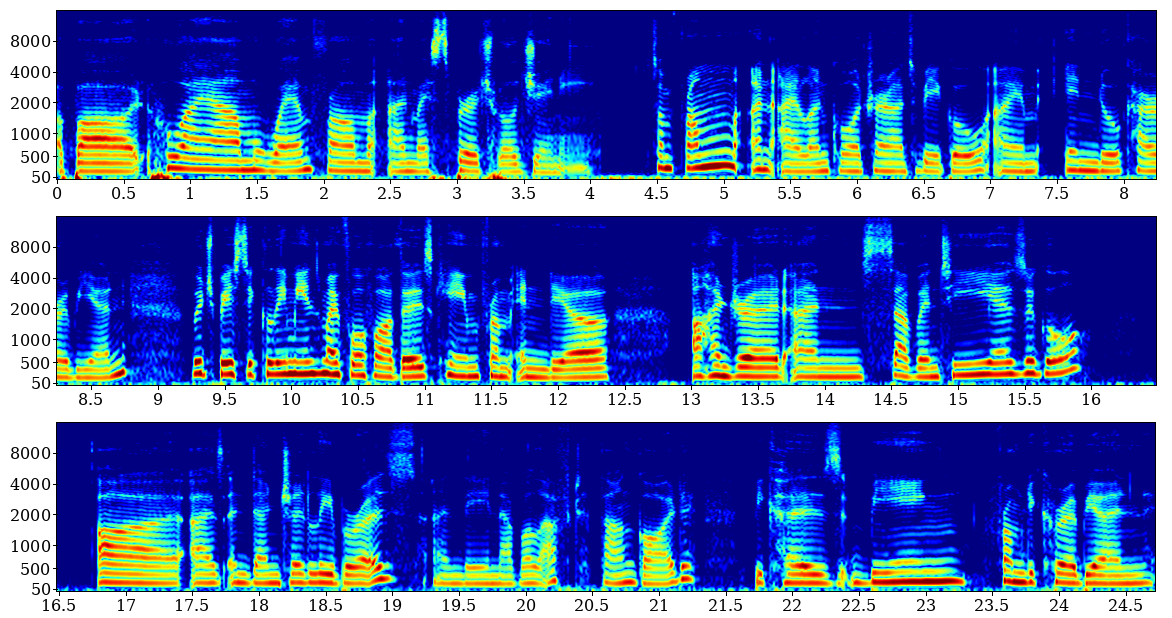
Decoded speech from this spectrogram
about who I am, where I'm from, and my spiritual journey. So, I'm from an island called Trinidad and Tobago. I am Indo Caribbean, which basically means my forefathers came from India 170 years ago uh, as indentured laborers and they never left, thank God, because being from the Caribbean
